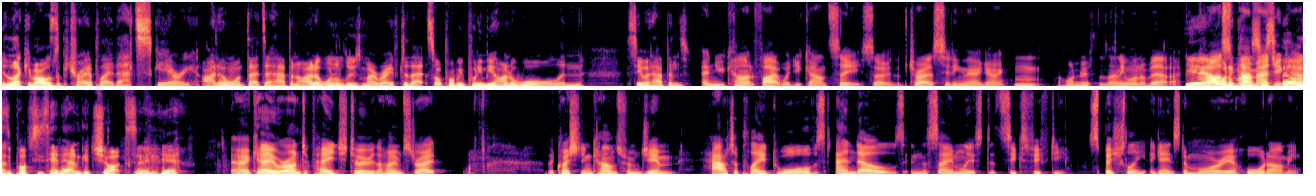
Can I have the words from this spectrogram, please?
like, if I was the betrayer player, that's scary. I don't mm. want that to happen. I don't want to lose my Wraith to that. So I'll probably put him behind a wall and see what happens. And you can't fight what you can't see. So the betrayer's sitting there going, hmm, I wonder if there's anyone about. I Yeah, I want to cast some spells. hat." He pops his head out and gets shot. So, yeah. Okay, we're on to page two, the home straight. The question comes from Jim. How to play dwarves and elves in the same list at 650, especially against a Moria horde army.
